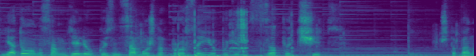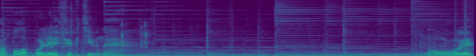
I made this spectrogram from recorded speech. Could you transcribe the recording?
Я думал, на самом деле, у кузнеца можно просто ее будет заточить. Чтобы она была более эффективная. Ну, увы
